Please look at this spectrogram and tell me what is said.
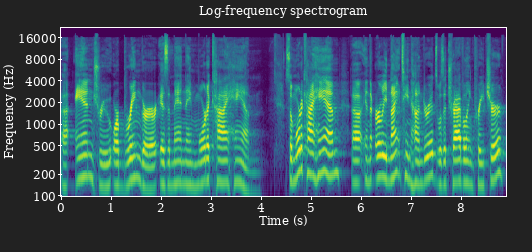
uh, Andrew or bringer is a man named Mordecai Ham. So, Mordecai Ham uh, in the early 1900s was a traveling preacher.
